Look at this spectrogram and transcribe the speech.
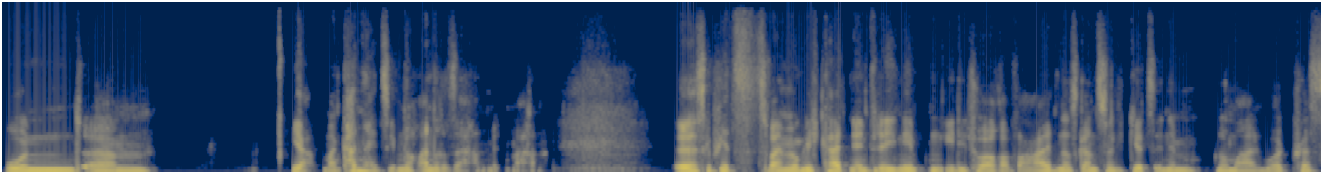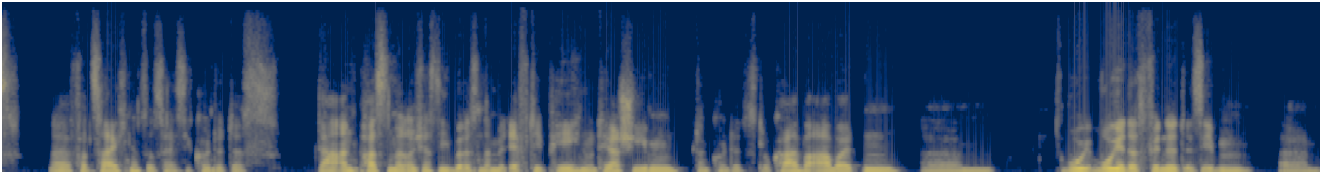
Und ähm, ja, man kann jetzt eben noch andere Sachen mitmachen. Äh, es gibt jetzt zwei Möglichkeiten. Entweder ihr nehmt einen Editor eurer Wahl, denn das Ganze liegt jetzt in dem normalen WordPress-Verzeichnis. Das heißt, ihr könntet das da anpassen, wenn euch das lieber ist, und dann mit FTP hin und her schieben. Dann könnt ihr das lokal bearbeiten. Ähm, wo, wo, ihr das findet, ist eben ähm,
